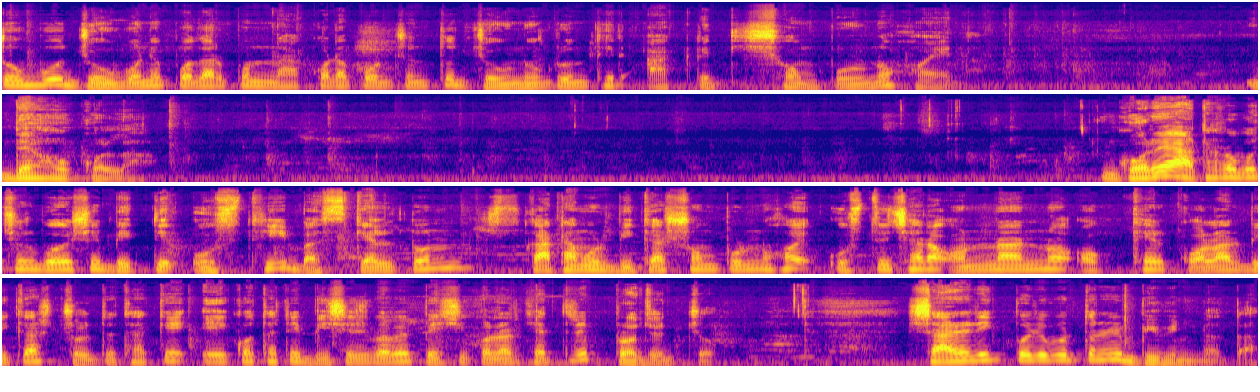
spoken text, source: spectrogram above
তবুও যৌবনে পদার্পণ না করা পর্যন্ত যৌনগ্রন্থির আকৃতি সম্পূর্ণ হয় না। দেহকলা গড়ে আঠারো বছর বয়সে ব্যক্তির অস্থি বা স্কেলটন কাঠামোর বিকাশ সম্পূর্ণ হয়। অস্থি ছাড়া অন্যান্য অক্ষের কলার বিকাশ চলতে থাকে। এই কথাটি বিশেষভাবে পেশিকলার ক্ষেত্রে প্রযোজ্য। শারীরিক পরিবর্তনের বিভিন্নতা।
